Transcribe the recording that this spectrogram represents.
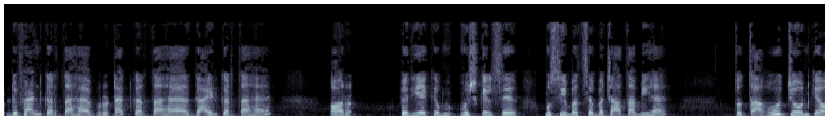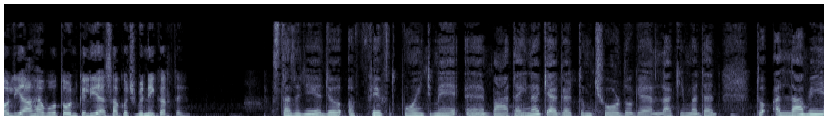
ڈیفینڈ کرتا ہے پروٹیکٹ کرتا ہے گائڈ کرتا ہے، اور پھر یہ کہ مشکل سے، مصیبت سے بچاتا بھی ہے، تو تاغت جو ان کے اولیا ہیں وہ تو ان کے لیے ایسا کچھ بھی نہیں کرتے۔ استاذہ جی یہ جو ففتھ پوائنٹ میں بات آئی نا کہ اگر تم چھوڑ دو گے اللہ کی مدد تو اللہ بھی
